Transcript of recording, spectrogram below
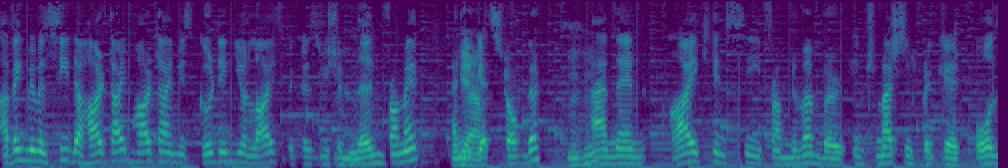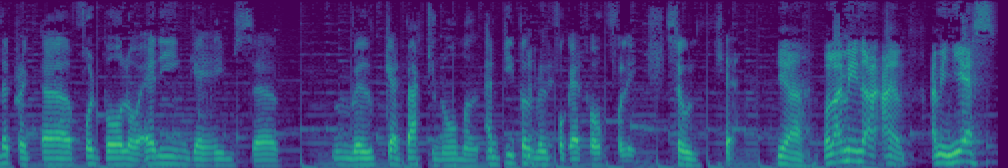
i think we will see the hard time hard time is good in your life because you should Mhm. learn from it and Yeah. you get stronger Mm-hmm. and then i can see from november international cricket all the cric- uh, football or any games uh, will get back to normal and people will forget hopefully soon yeah Yeah. Well, I mean, I, I, I mean, yes,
